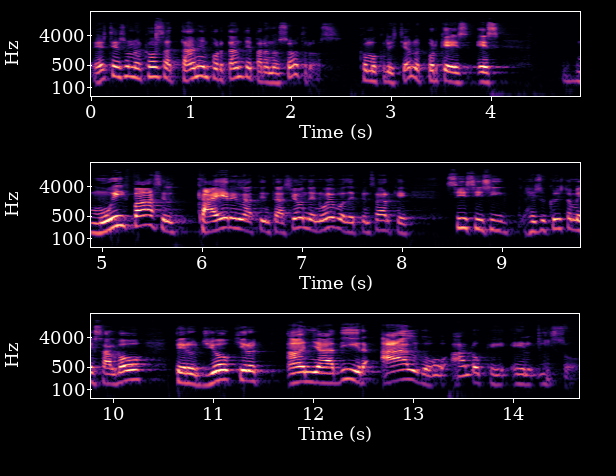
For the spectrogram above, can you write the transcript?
Esta es una cosa tan importante para nosotros como cristianos, porque es, es muy fácil caer en la tentación de nuevo de pensar que sí, sí, sí, Jesucristo me salvó, pero yo quiero añadir algo a lo que Él hizo.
